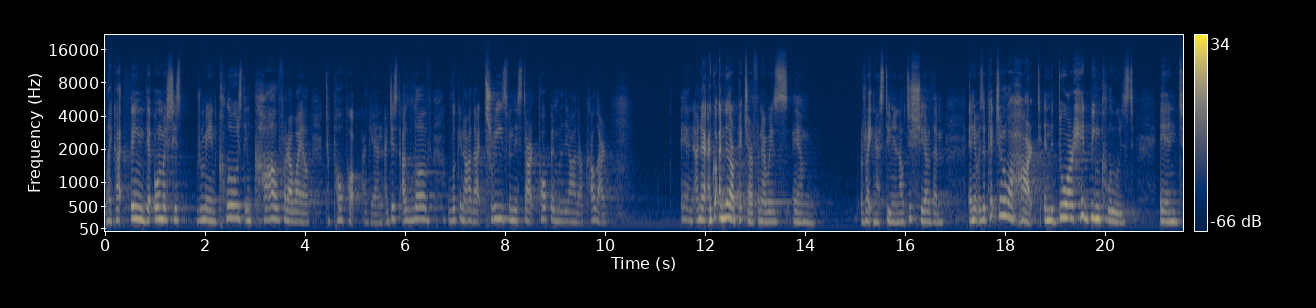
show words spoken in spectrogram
Like that thing that almost has remained closed and calm for a while to pop up again. I just, I love looking at that trees when they start popping with the other colour. And, and I, I, got another picture when I was um, writing this down, and I'll just share them. And it was a picture of a heart, and the door had been closed, and,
